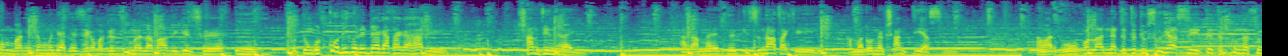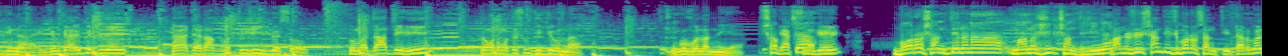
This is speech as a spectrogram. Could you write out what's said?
কোম্পানিতে মূল্য দিয়েছে আমাকে মেলা মাঝে গেছে হুম। প্রথম কোটি কোটি টাকা থাকা হারে শান্তি নাই। আর আমার কিছু না থাকে আমার অনেক শান্তি আছে। আমার বউ পোলার নিয়ে যতটুকু সুখী আছে ততটুকু তোমরা সুখী নাই। আমি কইছি যে হ্যাঁ রাজমন্ত্রী হয়ে গেছো। তোমার যা দেখি তোমার মতো সুখী কেউ না। বউ পোলার নিয়ে। একসঙ্গে বড় শান্তি হলো না না মানসিক শান্তি না? মানুষের শান্তি বড় শান্তি। তারপরে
